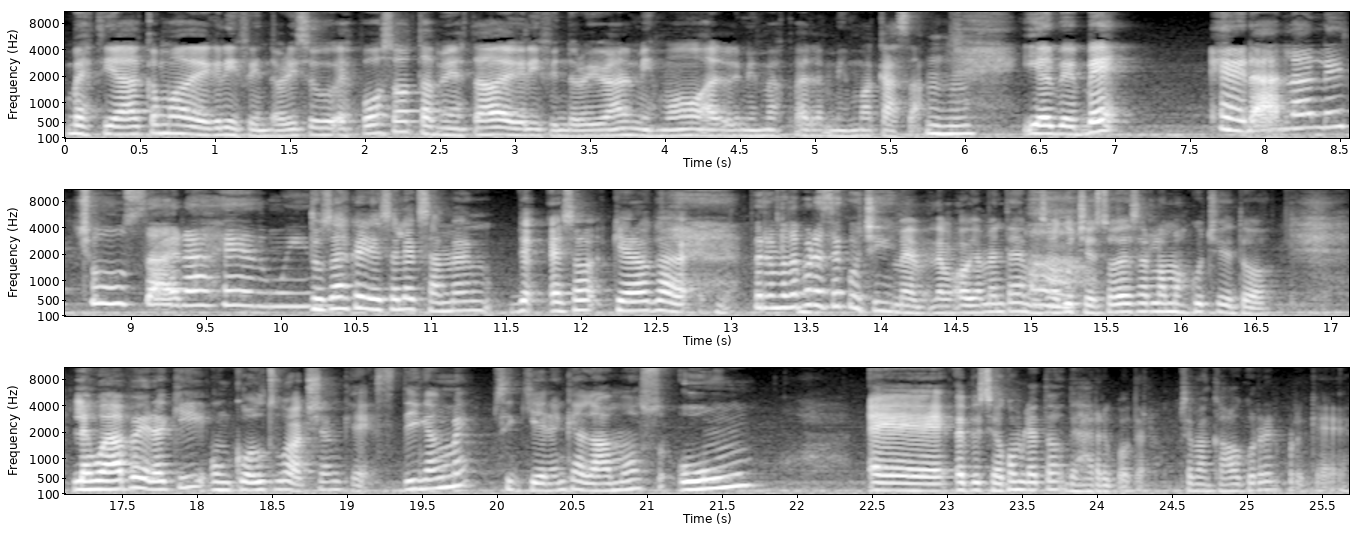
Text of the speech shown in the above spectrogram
vestida como de Gryffindor y su esposo también estaba de Gryffindor, vivían al mismo, a la misma, a la misma casa. Y el bebé era la lechuza, era Hedwig. Tú sabes que yo hice el examen, yo- eso quiero que... Pero no te parece cuchi. me- me- obviamente demasiado cuchi, eso debe ser lo más cuchi de todo. Les voy a pedir aquí un call to action que es, díganme si quieren que hagamos un eh, episodio completo de Harry Potter. Se me acaba de ocurrir porque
